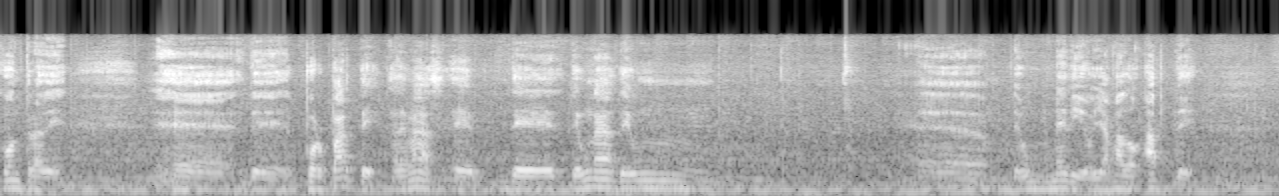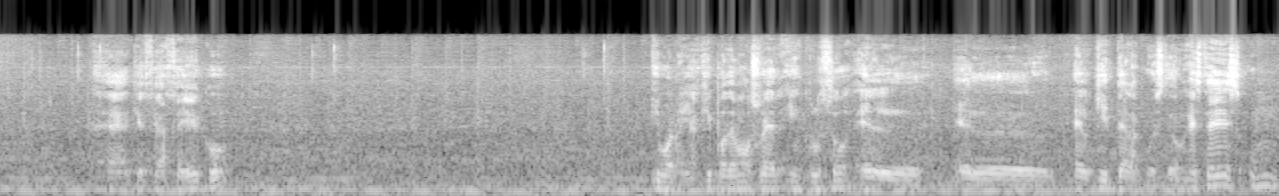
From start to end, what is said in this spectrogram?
contra de... Eh, de por parte, además, eh, de, de, una... de un... de un medio llamado APDE que se hace eco y bueno y aquí podemos ver incluso el, el, kit de la cuestión. Este es un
